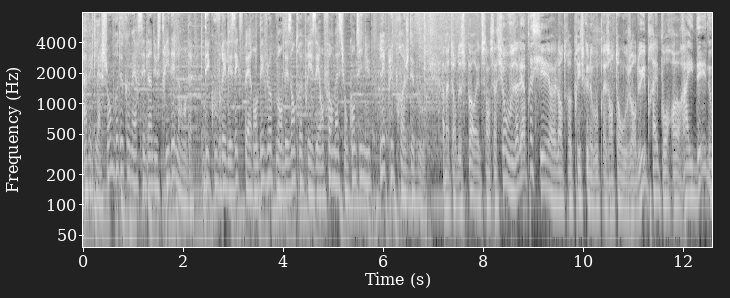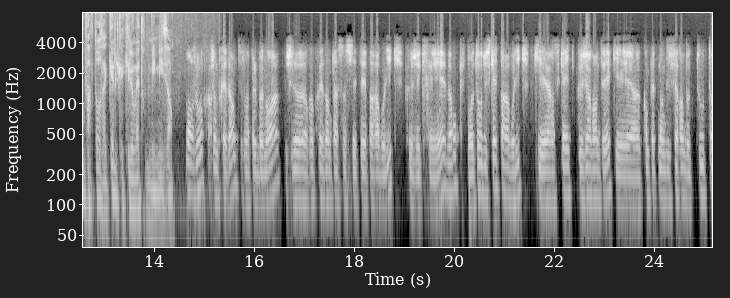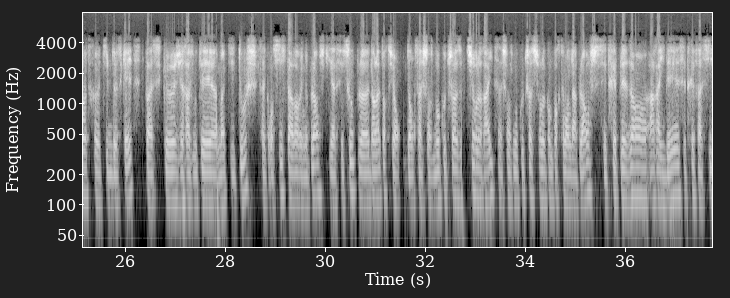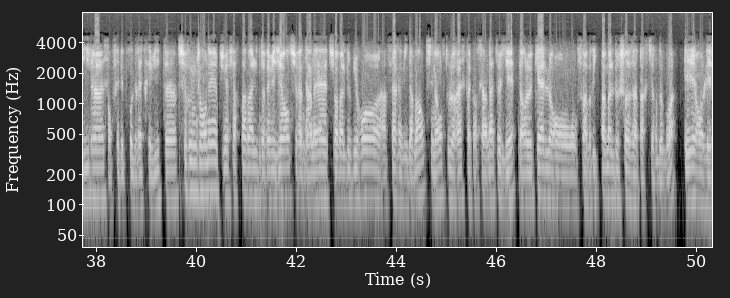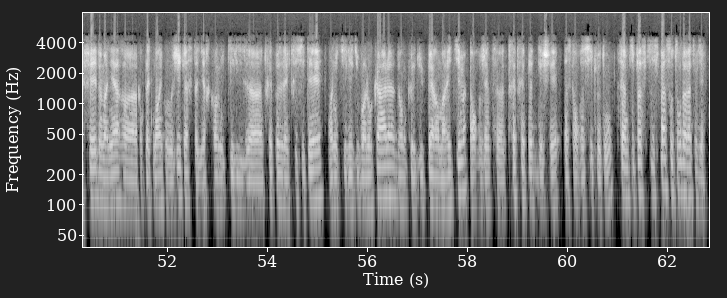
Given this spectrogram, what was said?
avec la Chambre de commerce et d'industrie des Landes. Découvrez les experts en développement des entreprises et en formation continue les plus proches de vous. Amateur de sport et de sensations, vous allez apprécier euh, l'entreprise que nous vous présentons aujourd'hui. Prêt pour euh, rider Nous partons à quelques kilomètres de Mimizan. Bonjour, je me présente, je m'appelle Benoît. Je représente la société Parabolique que j'ai créée donc autour du skate parabolique, qui est un skate que j'ai inventé, qui est euh, complètement différent de tout autre type de skate parce que j'ai rajouté euh, ma petite touche. Ça consiste à avoir une planche qui est assez souple dans la torsion. Donc ça change beaucoup de choses sur le ride, ça change beaucoup de choses sur le comportement de la planche. C'est très plaisant à rider, c'est très facile, on fait des progrès très vite. Sur une journée, je vais faire pas mal de révisions sur internet, pas mal de bureaux à faire évidemment. Sinon, tout le reste, c'est un atelier dans lequel on fabrique pas mal de choses à partir de bois et on les fait de manière euh, complètement écologique, hein, c'est-à-dire qu'on utilise euh, très peu d'électricité, on utilise du bois local, donc euh, du pain maritime. On rejette très très peu de déchets parce qu'on recycle tout. C'est un petit peu ce qui se passe autour de l'atelier.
